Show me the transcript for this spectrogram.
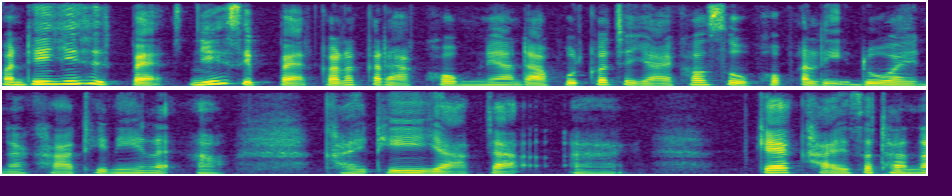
วันที่ 28 28 กรกฎาคมเนี่ยดาวพุธก็จะย้ายเข้าสู่ภพอริด้วยนะคะ ทีนี้แหละเอาใครที่อยากจะแก้ไขสถาน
